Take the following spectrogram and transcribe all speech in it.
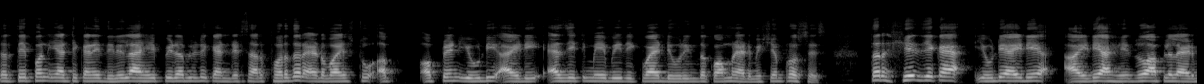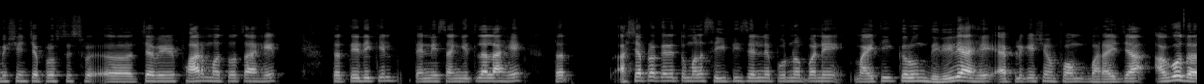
तर ते पण या ठिकाणी दिलेलं आहे. P W D candidates are further advised to up obtain U D I D as it may be required during the common admission process तर हे जे काय U D I D I D आहे जो आपल्याला ॲडमिशनच्या प्रोसेस च्या वेळी फार महत्त्वाचा आहे तर ते देखील त्यांनी सांगितलेलं आहे. तर अशा प्रकारे तुम्हाला सी टी सेलने पूर्णपणे माहिती करून दिलेली आहे ॲप्लिकेशन फॉर्म भरायच्या अगोदर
